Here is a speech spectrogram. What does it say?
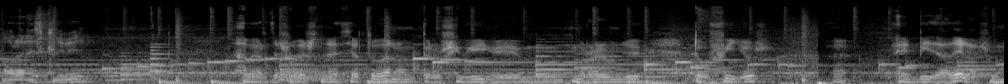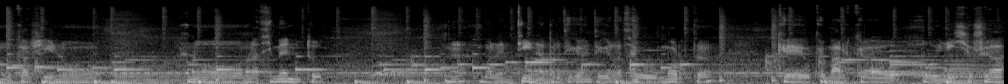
a hora de escribir? A ver, da súa descendencia toda non, pero si vi, eh, morreronlle dous fillos eh, en vida delas, un casi no, no nacimento na Valentina prácticamente que naceu morta que é o que marca o, o inicio xa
